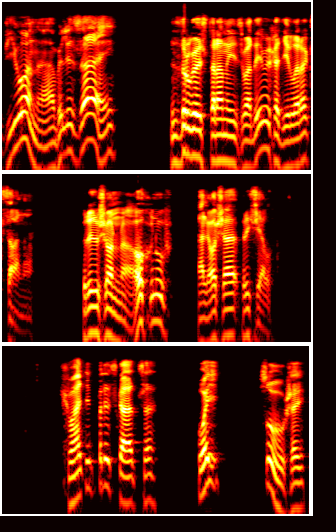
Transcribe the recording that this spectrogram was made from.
«Виона, вылезай!» С другой стороны из воды выходила Роксана. Придушенно охнув, Алеша присел. «Хватит плескаться. Ой, слушай,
